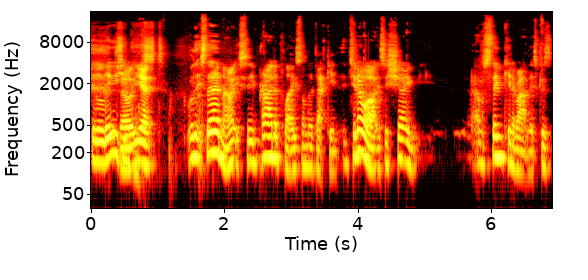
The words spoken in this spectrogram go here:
Illusionist. So, yeah. Well, it's there now. It's in Pride of Place on the decking. Do you know what? It's a shame. I was thinking about this because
